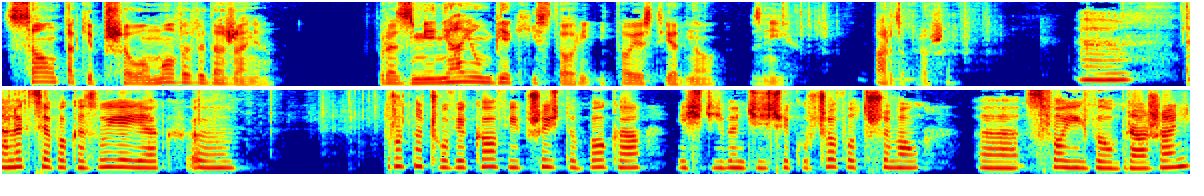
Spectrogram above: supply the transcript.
są takie przełomowe wydarzenia, które zmieniają bieg historii i to jest jedno z nich. Bardzo proszę. E, Ta lekcja pokazuje, jak e, trudno człowiekowi przyjść do Boga, jeśli będzie się kurczowo trzymał e, swoich wyobrażeń,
